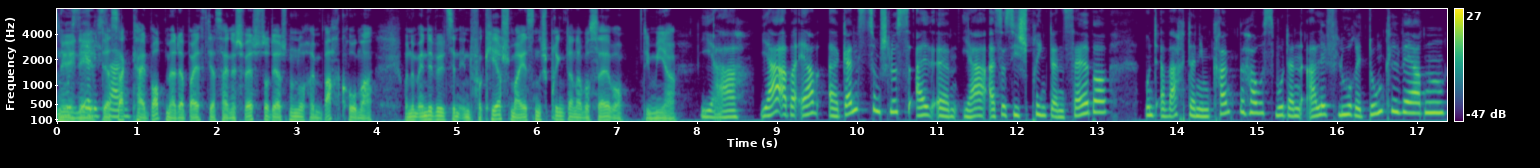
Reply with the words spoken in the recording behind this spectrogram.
Nee, nee, der sagen. sagt kein Wort mehr. Der beißt ja seine Schwester, der ist nur noch im Wachkoma. Und am Ende will sie ihn in den Verkehr schmeißen, springt dann aber selber, die Mia. Ja, ja, aber er äh, ganz zum Schluss, all, ähm, ja, also sie springt dann selber und erwacht dann im Krankenhaus, wo dann alle Flure dunkel werden.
